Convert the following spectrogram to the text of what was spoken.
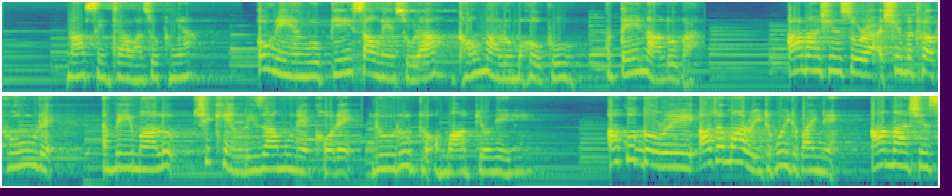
။နားဆင်ကြပါစို့ခင်ဗျာ။အုတ်နေရန်ကိုပြေးဆောင်နေဆိုတာခေါင်းမာလို့မဟုတ်ဘူးအသေးနာလို့ပါ။အာနာရှင်ဆိုတာအရှင်မထွက်ဘူးတဲ့အမေမာလို့ရှစ်ခင်လေးစားမှုနဲ့ခေါ်တဲ့လူရုတော်အမားပြောခဲ့တယ်။အကုသိုလ်တွေအာဓမတွေတပွေတပိုင်းနဲ့အာနာရှင်စ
